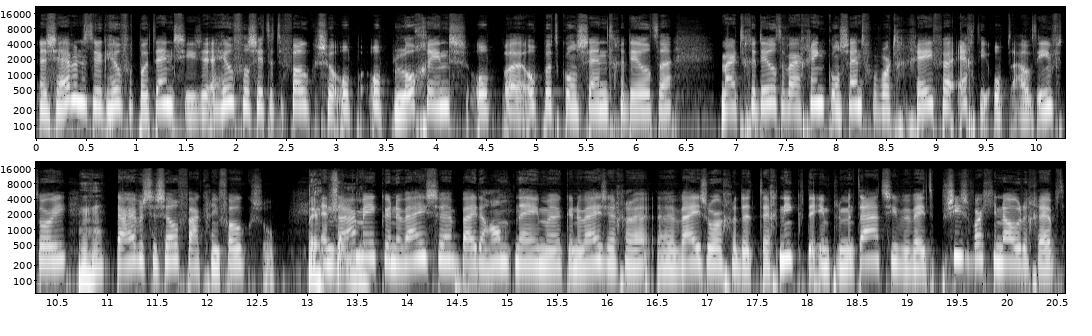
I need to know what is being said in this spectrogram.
Eh, ze hebben natuurlijk heel veel potentie. Heel veel zitten te focussen op, op logins, op, eh, op het consent-gedeelte. Maar het gedeelte waar geen consent voor wordt gegeven, echt die opt-out inventory, Mhm. daar hebben ze zelf vaak geen focus op. Nee, en zonde. daarmee kunnen wij ze bij de hand nemen. Kunnen wij zeggen, eh, wij zorgen de techniek, de implementatie. We weten precies wat je nodig hebt.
